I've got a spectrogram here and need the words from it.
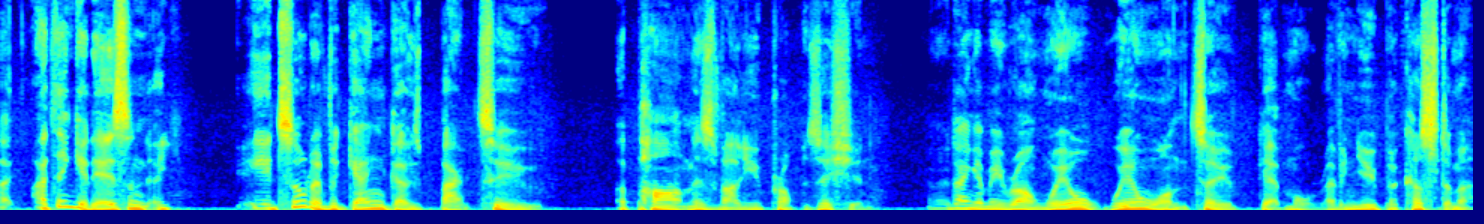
I- I think it is, and it sort of again goes back to a partner's value proposition. Don't get me wrong; we all we all want to get more revenue per customer,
